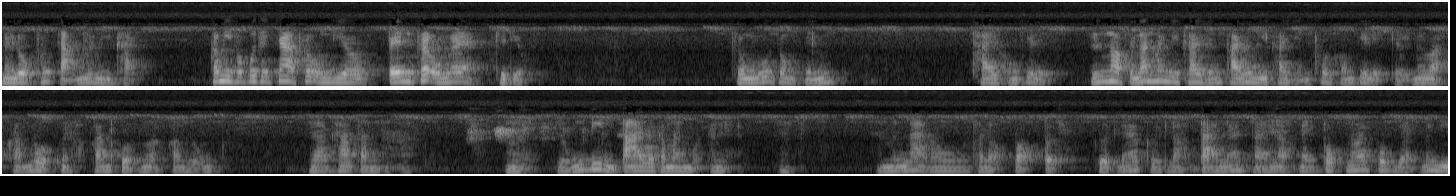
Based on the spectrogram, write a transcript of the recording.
ในโลกทั้งสามนี้มีใครก็มีพระพุทธเจ้าพระองค์เดียว เป็นพระองค์แรกทีเดียว ทรงรู้ทรงเห็น ภัยของกิเลสหรือนอกจากนั้นไม่มีใครเห็นภัยไม่มีใครเห็นโทษของกิเลสเลยไม่ว่าความโลภไม่ว่าความโกรธไม่ว่าความหลง ราคาตัณหาหลงดิ้นตายไปกับมันหมดนั่นแหละมันล่าเราถลอกปอกเปิด เกิดแล้วเกิดหล่าตายแล้วตายหล่าในภพน้อยภพใหญ่ไม่มี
